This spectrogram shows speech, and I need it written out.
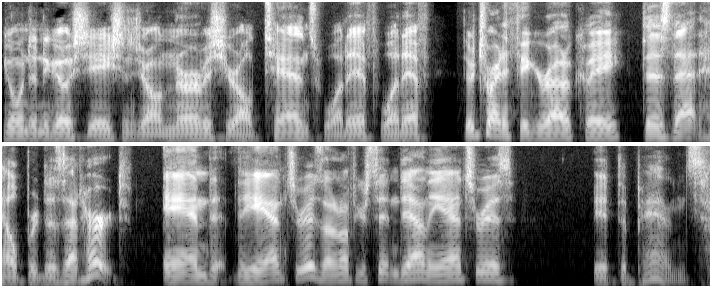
You go into negotiations, you're all nervous, you're all tense. What if? What if? They're trying to figure out, okay, does that help or does that hurt? And the answer is, I don't know if you're sitting down, the answer is, it depends.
